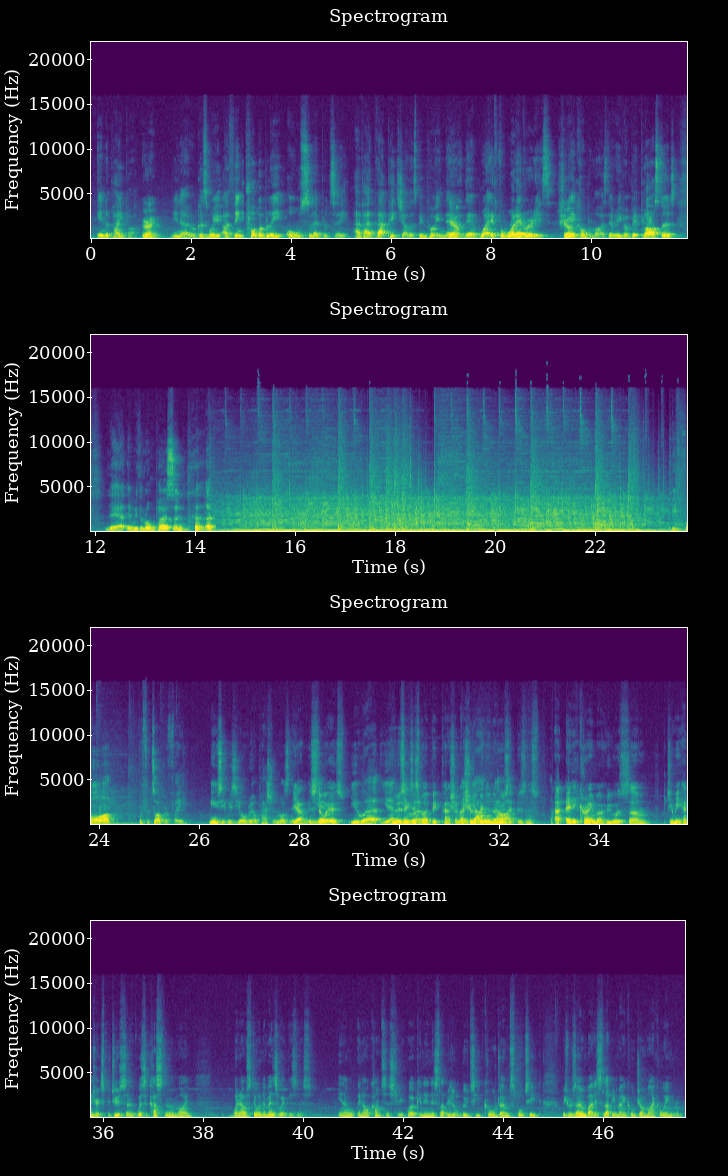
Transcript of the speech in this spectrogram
in the paper? right. You know, because we, I think, probably all celebrity have had that picture that's been put in there. Yeah. that They're what- for whatever it is. Sure. They're compromised. They're either a bit plastered. They're they're with the wrong person. Before the photography, music was your real passion, wasn't it? Yeah, it still you, is. You were, yeah. Music you is my big passion. I should have been in the guy. music business. Uh, Eddie Kramer, who was um, Jimi Hendrix producer, was a customer of mine when I was still in the menswear business. You know, in Old Compton Street, working in this lovely little boutique called um, Sportique, which was owned by this lovely man called John Michael Ingram.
